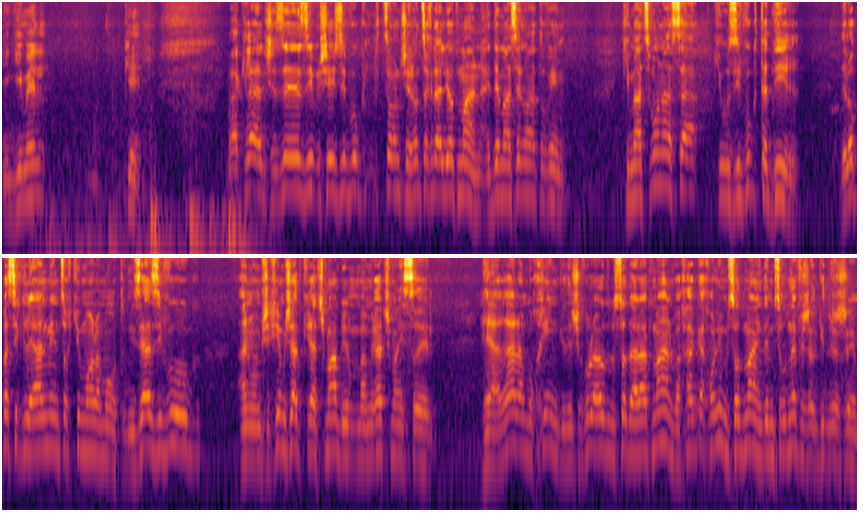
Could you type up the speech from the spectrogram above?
גימל? כן. והכלל, שזה, שיש זיווג חיצון שאינו צריך לעליות מן, על ידי מעשינו הטובים. כי מעצמו נעשה, כי הוא זיווג תדיר. זה לא פסיק לעלמין צורך קיום העולמות. ומזה הזיווג, אנו ממשיכים בשעת קריאת שמע באמירת שמע ישראל. הערה למוחין כדי שיוכלו לעלות בסוד העלאת מן, ואחר כך עולים בסוד מן על ידי מסירות נפש על קידוש השם.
